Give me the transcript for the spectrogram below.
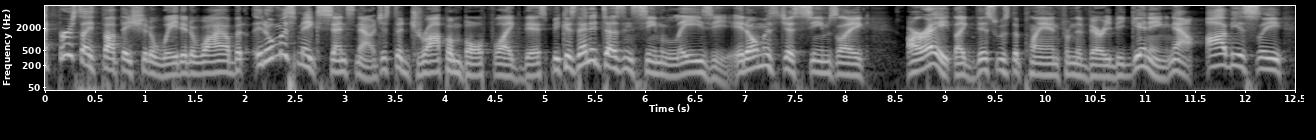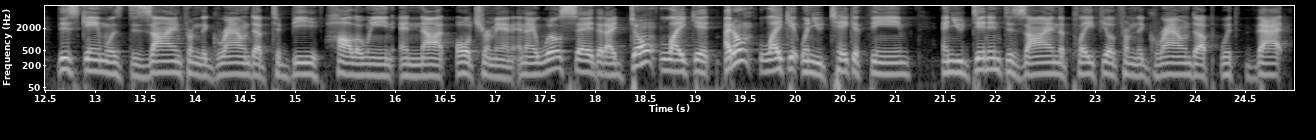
At first, I thought they should have waited a while, but it almost makes sense now just to drop them both like this because then it doesn't seem lazy. It almost just seems like, all right, like this was the plan from the very beginning. Now, obviously, this game was designed from the ground up to be Halloween and not Ultraman. And I will say that I don't like it. I don't like it when you take a theme and you didn't design the playfield from the ground up with that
